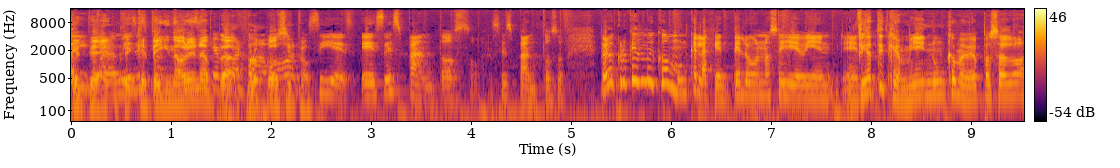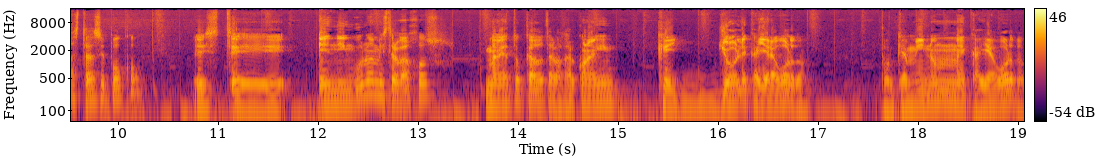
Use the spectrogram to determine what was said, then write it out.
que te- para mí que- es que te ignoren a- que, a por favor, propósito. Sí, es, es espantoso, es espantoso. Pero creo que es muy común que la gente luego no se lleve bien. en Fíjate su que a mí nunca me había pasado hasta hace poco. Este, en ninguno de mis trabajos me había tocado trabajar con alguien que yo le cayera gordo, porque a mí no me caía gordo.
